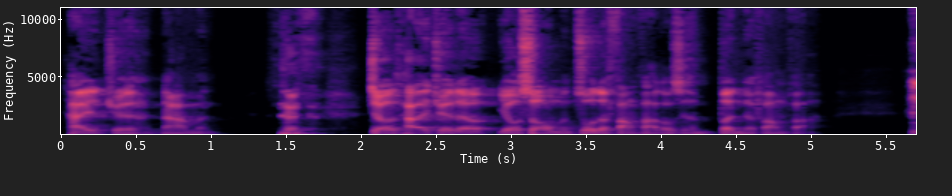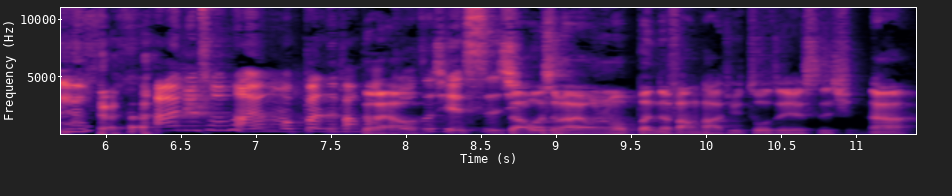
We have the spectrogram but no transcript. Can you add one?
他也觉得很纳闷，就他会觉得有时候我们做的方法都是很笨的方法，他会觉得说为什么用那么笨的方法做这些事情？对啊，为什么要用那么笨的方法去做这些事情？那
